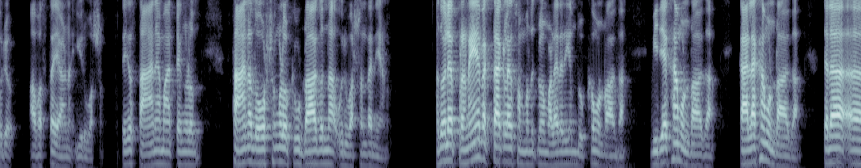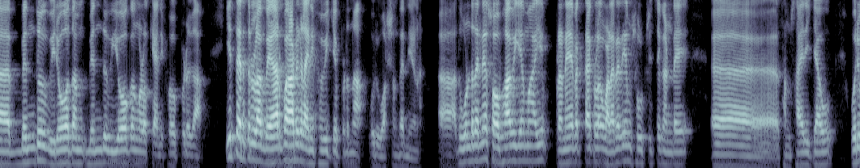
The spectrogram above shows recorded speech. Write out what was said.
ഒരു അവസ്ഥയാണ് ഈ ഒരു വർഷം. പ്രത്യേകിച്ച് സ്ഥാനമാറ്റങ്ങളും സ്ഥാനദോഷങ്ങളും ഒക്കെ ഉണ്ടാകുന്ന ഒരു വർഷം തന്നെയാണ്. അതുപോലെ പ്രണയ വ്യക്താക്കളെ സംബന്ധിച്ചിടത്തോളം വളരെയധികം ദുഃഖമുണ്ടാകാം വിരഹമുണ്ടാകാം കലഹമുണ്ടാകാം ചില ബന്ധുവിരോധം ബന്ധുവിയോഗങ്ങളൊക്കെ അനുഭവപ്പെടുക ഇത്തരത്തിലുള്ള വേർപാടുകൾ അനുഭവിക്കപ്പെടുന്ന ഒരു വർഷം തന്നെയാണ്. അതുകൊണ്ട് തന്നെ സ്വാഭാവികമായും പ്രണയവക്താക്കളെ വളരെയധികം സൂക്ഷിച്ച് കണ്ടേ സംസാരിക്കാവൂ. ഒരു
